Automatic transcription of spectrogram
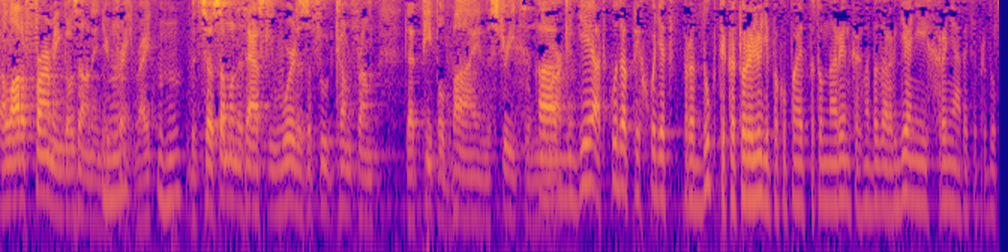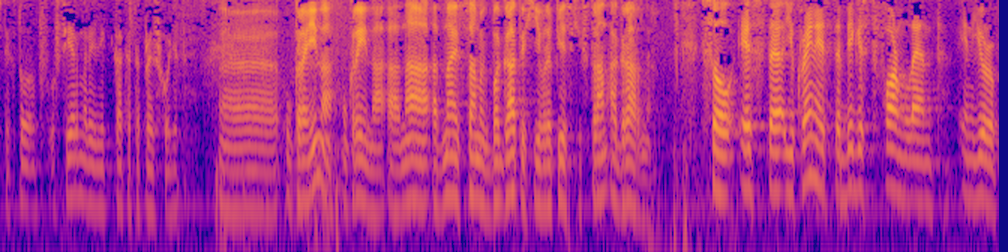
a lot of farming goes on in Ukraine, right? But so someone is asking, where does the food come from That people buy in the streets and the А markets? где, откуда приходят продукты, которые люди покупают потом на рынках, на базарах? Где они их хранят, эти продукты? Кто, фермеры или как это происходит? Э, Украина, Украина, она одна из самых богатых европейских стран аграрных. So it's the, Ukraine is the biggest farmland in Europe.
